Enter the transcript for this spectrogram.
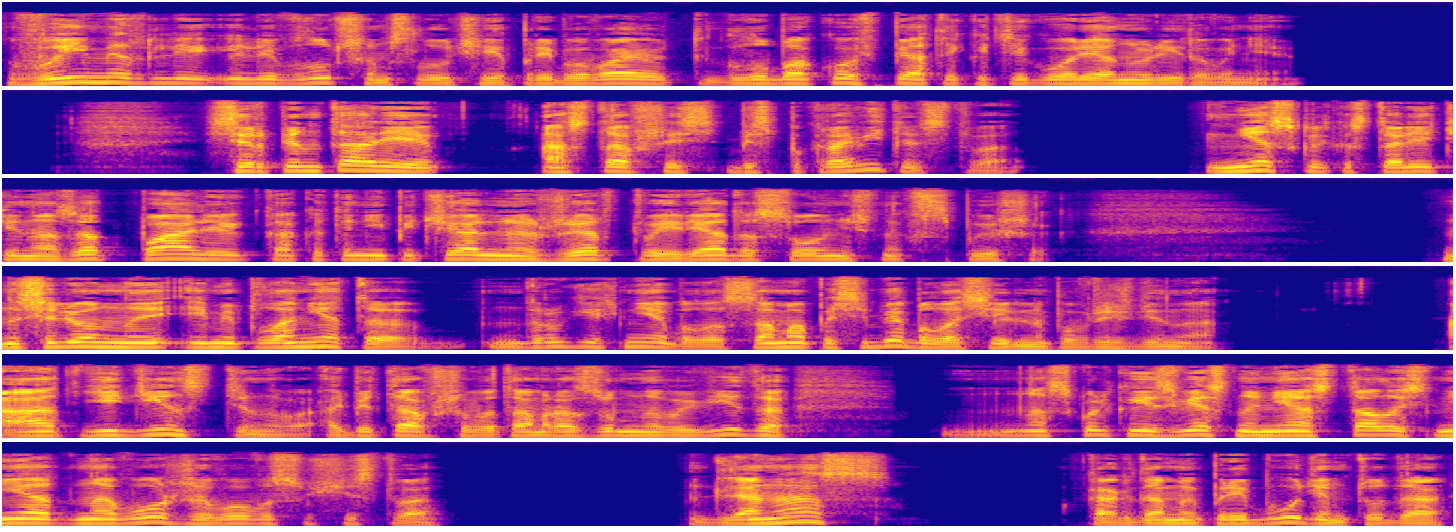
вымерли или в лучшем случае пребывают глубоко в пятой категории аннулирования. Серпентарии, оставшись без покровительства, несколько столетий назад пали, как это ни печально, жертвой ряда солнечных вспышек. Населенная ими планета, других не было, сама по себе была сильно повреждена. А от единственного, обитавшего там разумного вида, насколько известно, не осталось ни одного живого существа. Для нас, когда мы прибудем туда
